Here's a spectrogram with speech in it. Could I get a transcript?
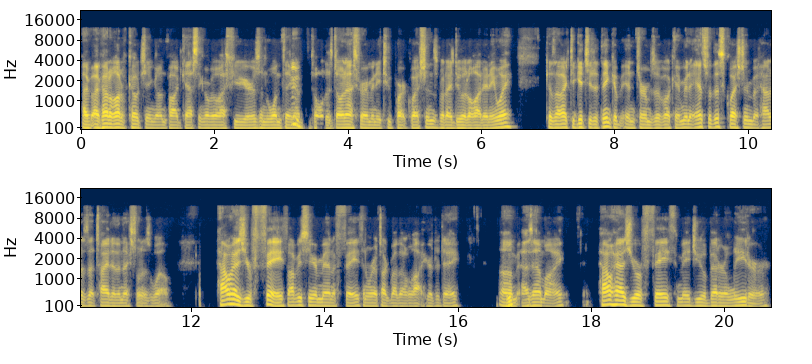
I've I've had a lot of coaching on podcasting over the last few years, and one thing mm. I've been told is don't ask very many two part questions, but I do it a lot anyway because I like to get you to think of in terms of okay, I'm going to answer this question, but how does that tie to the next one as well? How has your faith, obviously you're a man of faith, and we're going to talk about that a lot here today, um, mm-hmm. as am I. How has your faith made you a better leader,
